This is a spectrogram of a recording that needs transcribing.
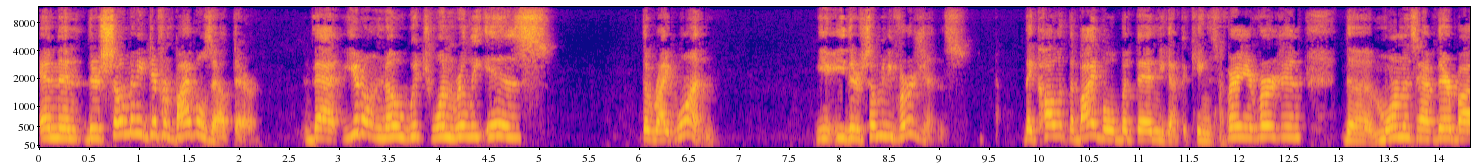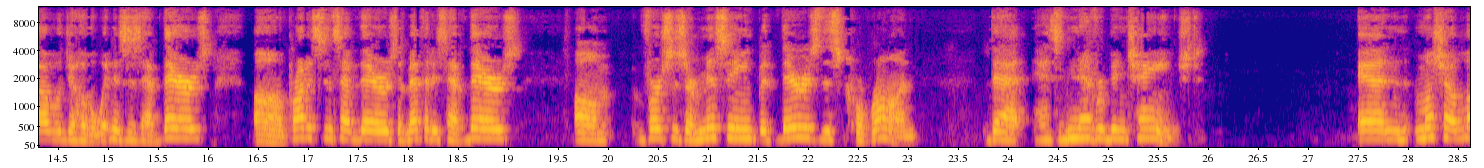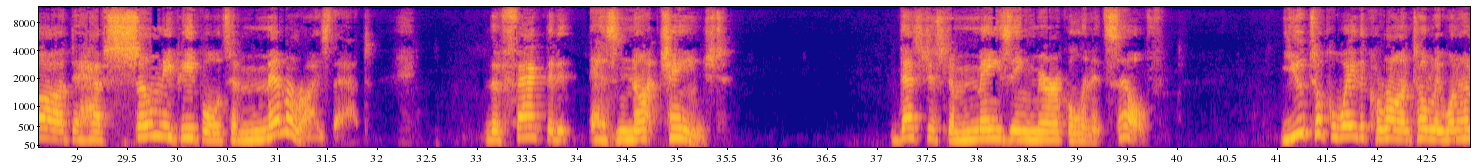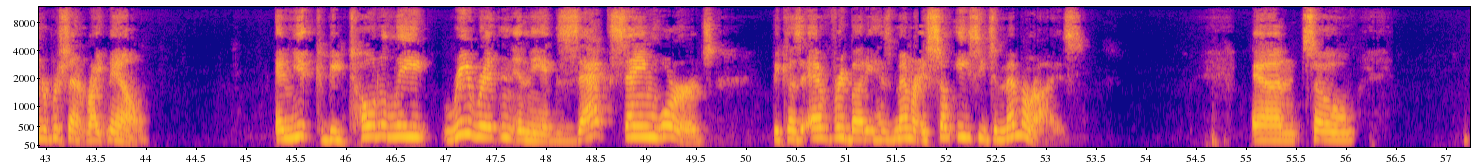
And then there's so many different Bibles out there that you don't know which one really is the right one. You, there's so many versions they call it the Bible, but then you got the King's Version. The Mormons have their Bible. Jehovah Witnesses have theirs. Uh, Protestants have theirs. The Methodists have theirs. Um, verses are missing, but there is this Quran that has never been changed. And mashallah, to have so many people to memorize that, the fact that it has not changed that's just amazing miracle in itself. You took away the Quran totally 100% right now. And it could be totally rewritten in the exact same words because everybody has memorized. It's so easy to memorize. And so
